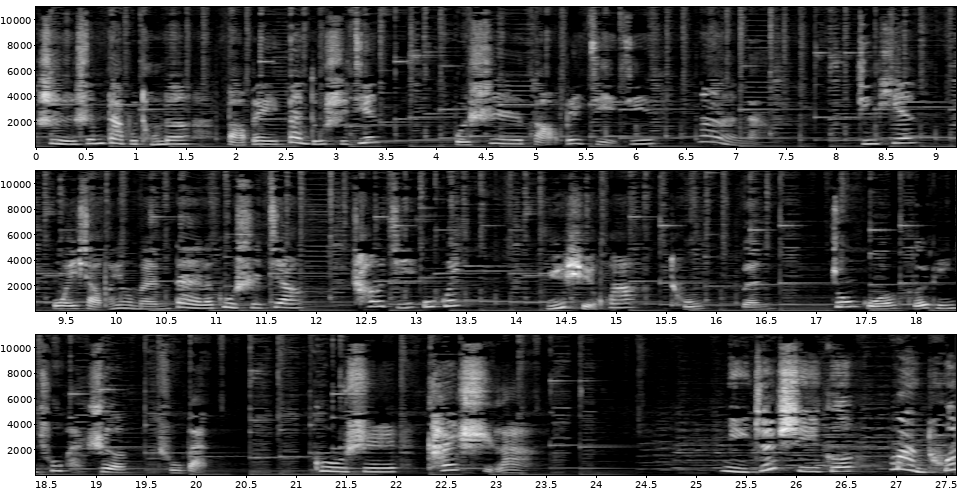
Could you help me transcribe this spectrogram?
是人生大不同的宝贝伴读时间，我是宝贝姐姐娜娜。今天我为小朋友们带来了故事，叫《超级乌龟》，于雪花图文。中国和平出版社出版。故事开始啦！你真是一个慢吞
